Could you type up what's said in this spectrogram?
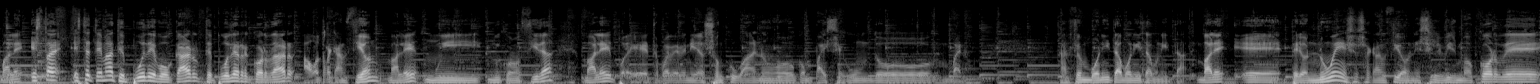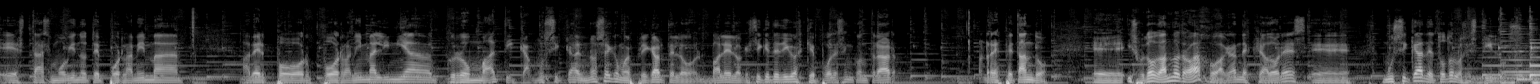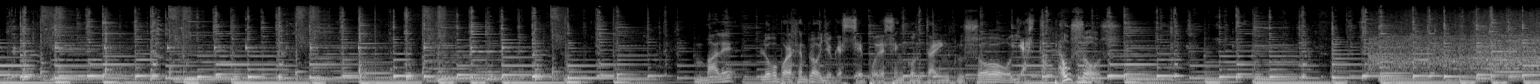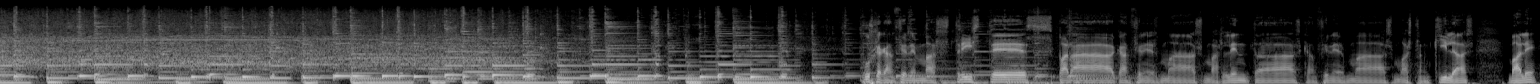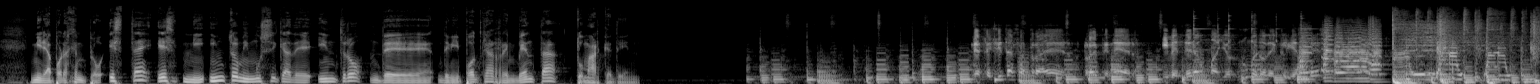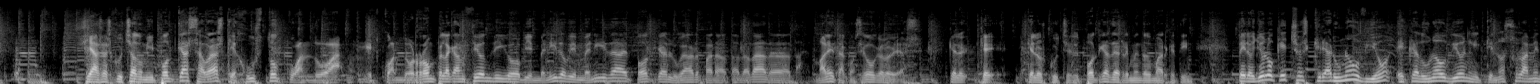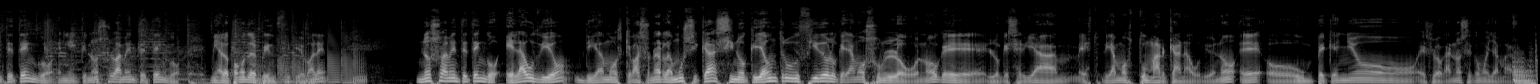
¿Vale? este tema te puede evocar, te puede recordar a otra canción, ¿vale? Muy, muy conocida, ¿vale? Pues te puede venir el son cubano, Compay Segundo, bueno... Canción bonita, bonita, bonita, ¿vale? Eh, pero no es esa canción, es el mismo acorde, estás moviéndote por la misma... A ver, por, por la misma línea cromática, musical, no sé cómo explicártelo, ¿vale? Lo que sí que te digo es que puedes encontrar, respetando eh, y sobre todo dando trabajo a grandes creadores, eh, música de todos los estilos. ¿Vale? Luego, por ejemplo, yo que sé, puedes encontrar incluso y hasta aplausos. Canciones más tristes, para canciones más, más lentas, canciones más, más tranquilas, ¿vale? Mira, por ejemplo, esta es mi intro, mi música de intro de, de mi podcast Reinventa tu Marketing. ¿Necesitas atraer, retener y vender a un mayor número Si has escuchado mi podcast, sabrás que justo cuando, cuando rompe la canción digo bienvenido, bienvenida, el podcast, lugar para ta ta ta ta ta. Vale, te aconsejo que lo veas, que, que, lo escuches, el podcast de Reinvento Marketing. Pero yo lo que he hecho es crear un audio, he creado un audio en el que no solamente tengo, en el que no solamente tengo, mira, lo pongo del principio, ¿vale? No solamente tengo el audio, digamos, que va a sonar la música, sino que ya he introducido lo que llamamos un logo, ¿no? Que lo que sería, digamos, tu marca en audio, ¿no? ¿Eh? O un pequeño eslogan, no sé cómo llamarlo.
